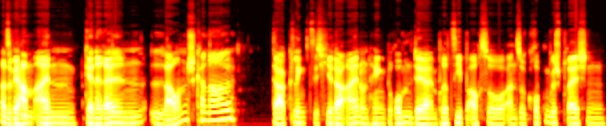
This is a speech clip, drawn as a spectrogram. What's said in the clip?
Also wir haben einen generellen Lounge-Kanal. Da klingt sich jeder ein und hängt rum, der im Prinzip auch so an so Gruppengesprächen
